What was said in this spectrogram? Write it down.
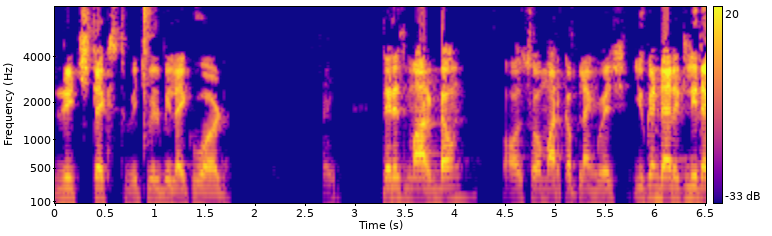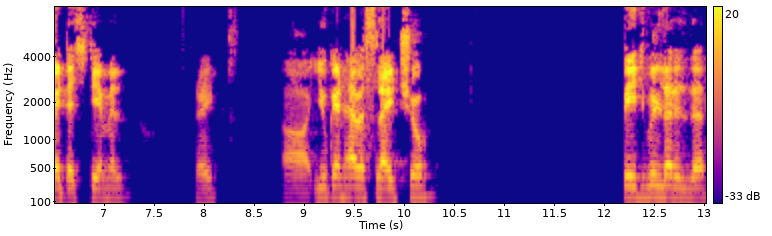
rich text, which will be like Word, right? There is Markdown, also a markup language. You can directly write HTML, right? Uh, you can have a slideshow. Page builder is there.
